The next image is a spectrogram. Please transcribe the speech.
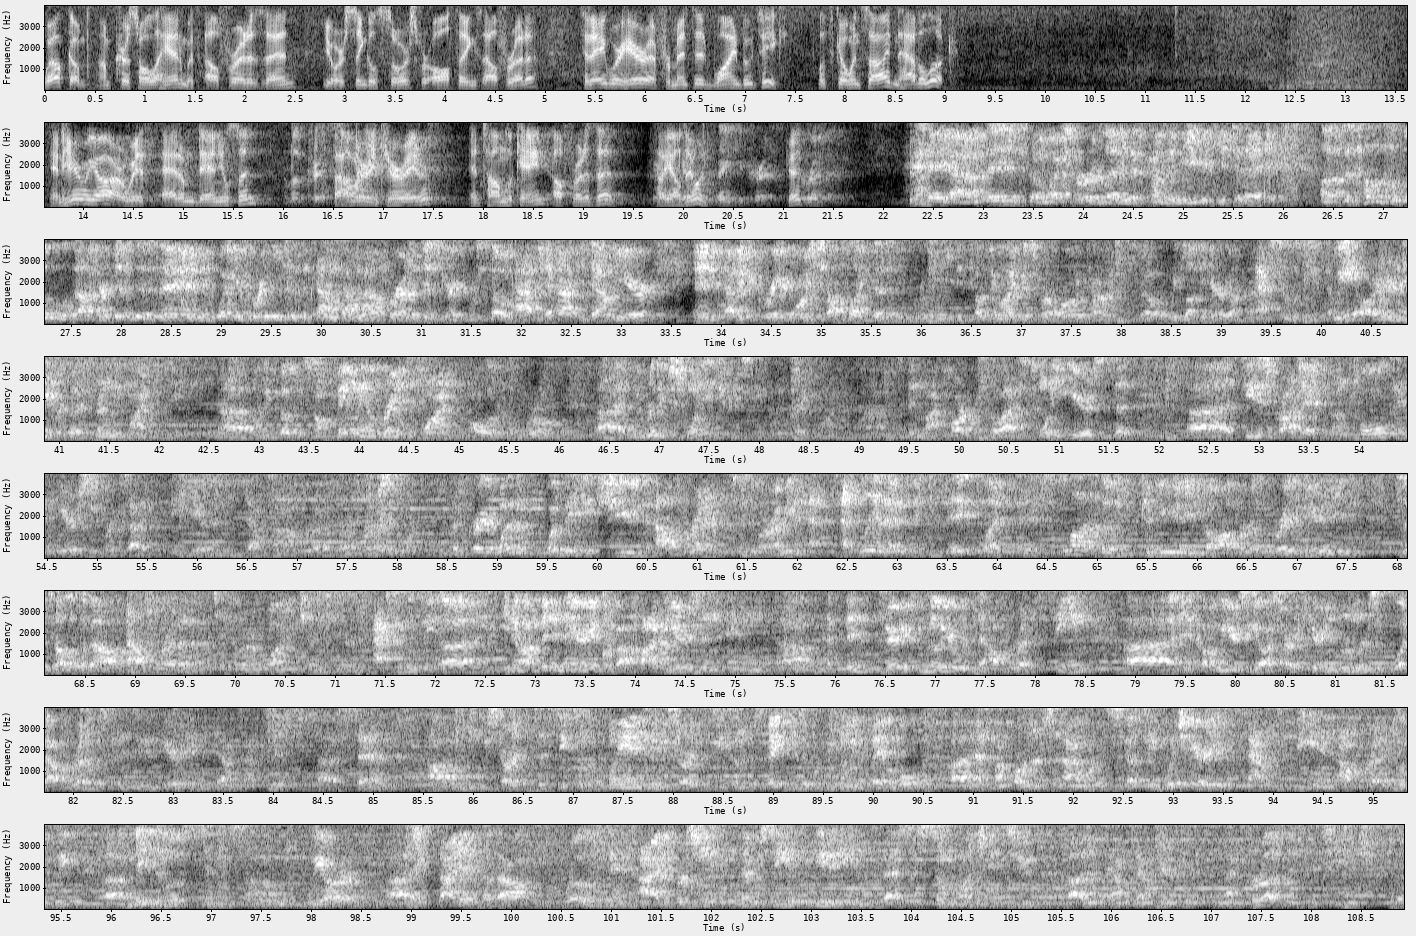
Welcome. I'm Chris Holohan with Alpharetta Zen, your single source for all things Alpharetta. Today we're here at Fermented Wine Boutique. Let's go inside and have a look. And here we are with Adam Danielson, Hello, Chris. Founder and curator, and Tom LeCain, Alpharetta Zen. How y'all doing? Thank you, Chris. Good. Terrific. Hey, Adam, thank you so much for letting us come to meet with you today. Uh, so tell us a little about your business and what you're bringing to the downtown Alpharetta district. We're so happy to have you down here and having a great wine shop like this. We really needed something like this for a long time. So we'd love to hear about that. Absolutely. We are your neighborhood friendly wine boutique. Uh, we focus on family owned brands of wine from all over the world. Uh, and we really just want to introduce people to great wine. Uh, it's been my heart for the last 20 years to uh, see this project unfold, and we are super excited to be here in downtown Alpharetta for our first store. That's great. What what made you choose Alpharetta in particular? I mean, Atlanta is a big place. There's lots of communities to offer, some great communities. So tell us about Alpharetta in particular and why you chose here. Absolutely. Uh, you know, I've been in the area for about five years and, and um, have been very familiar with the Alpharetta scene. Uh, and a couple years ago, I started hearing rumors of what Alpharetta was going to do here in downtown city uh, center. Um, we started to see some of the plans and we started to see some of the spaces that were becoming available. Uh, as my partners and I were discussing which areas of town to be in, Alpharetta quickly uh, made the most sense. Um, we are uh, excited about the growth, and I personally have never seen a community invest so much into uh, the downtown area. And for us is, is huge.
